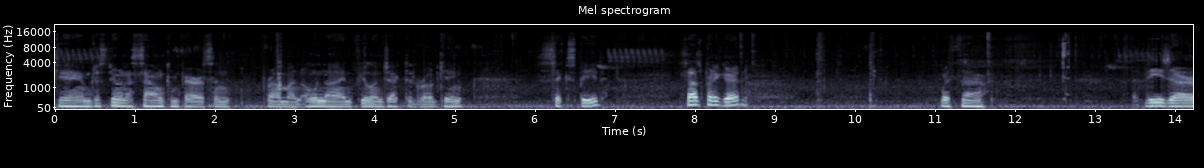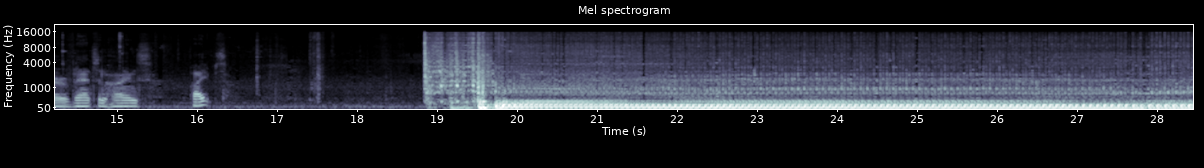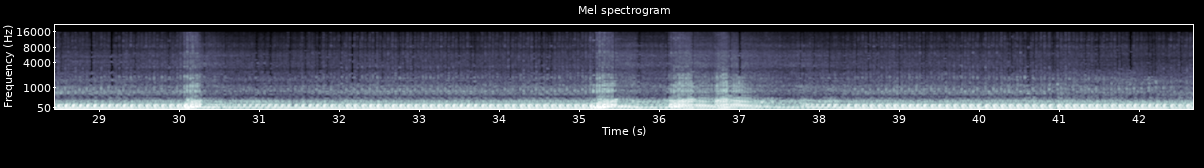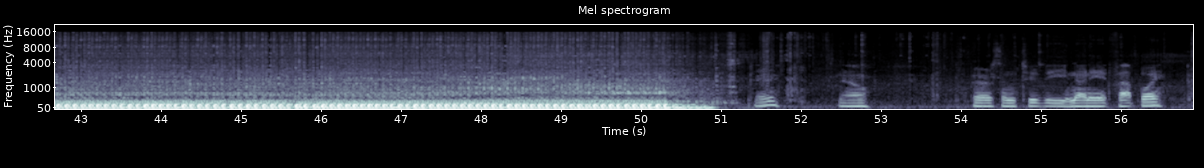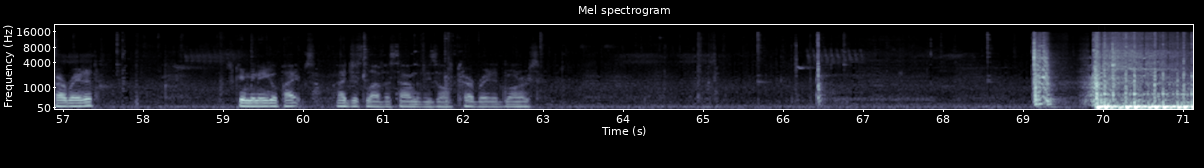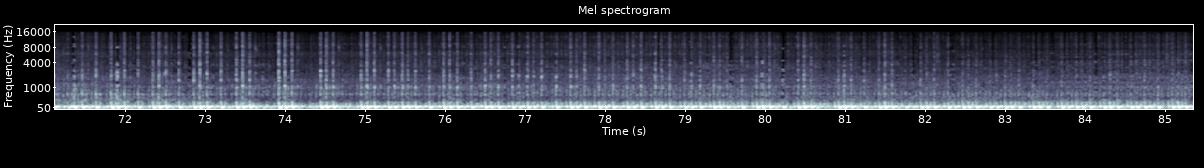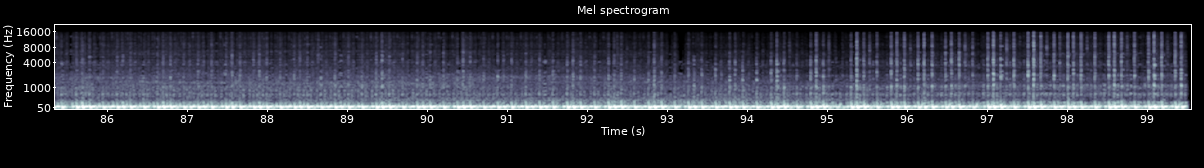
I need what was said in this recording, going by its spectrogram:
Okay, I'm just doing a sound comparison from an 09 fuel injected Road King 6 speed. Sounds pretty good with uh, these are Vance and Hines pipes. Now comparison to the 98 Fat Boy carbureted Screaming Eagle pipes. I just love the sound of these old carbureted motors.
